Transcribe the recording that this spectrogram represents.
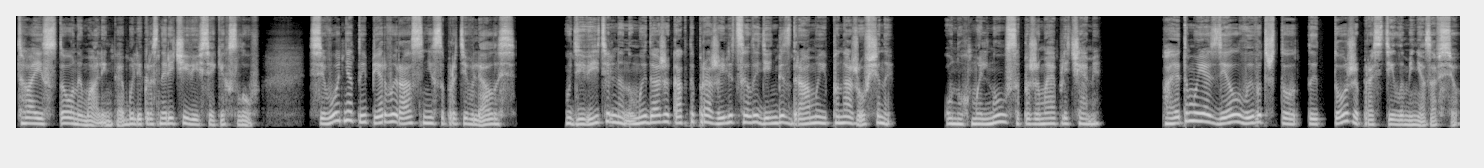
Твои стоны, маленькая, были красноречивее всяких слов. Сегодня ты первый раз не сопротивлялась. Удивительно, но мы даже как-то прожили целый день без драмы и поножовщины. Он ухмыльнулся, пожимая плечами. Поэтому я сделал вывод, что ты тоже простила меня за все.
